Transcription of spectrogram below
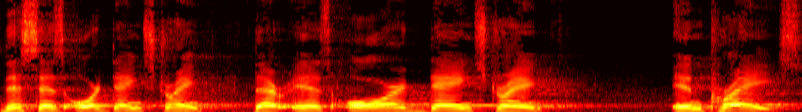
This says ordained strength. There is ordained strength in praise.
